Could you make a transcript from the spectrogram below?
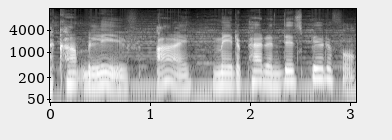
I can't believe I made a pattern this beautiful.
